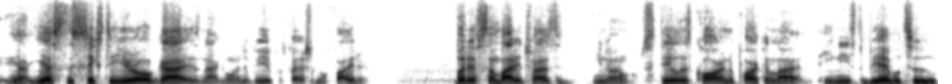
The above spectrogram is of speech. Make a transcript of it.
yeah, yes, the 60 year old guy is not going to be a professional fighter. But if somebody tries to, you know, steal his car in the parking lot, he needs to be able to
